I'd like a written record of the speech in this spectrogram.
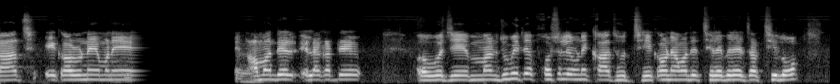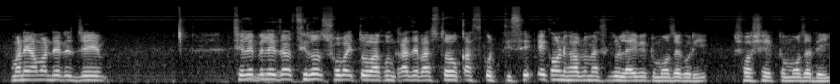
কাজ, এ কারণে মানে আমাদের এলাকাতে ওই যে মানে জমিতে ফসলের অনেক কাজ হচ্ছে, এ কারণে আমাদের ছেলেপেলে যাচ্ছিল। মানে আমাদের যে ছেলেপেলে যা ছিল সবাই তো এখন কাজে ব্যস্ত, কাজ করতেছে, এ কারণে ভাবলাম আজকে লাইভে একটু মজা করি সরাসরি একটু মজা দেই।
